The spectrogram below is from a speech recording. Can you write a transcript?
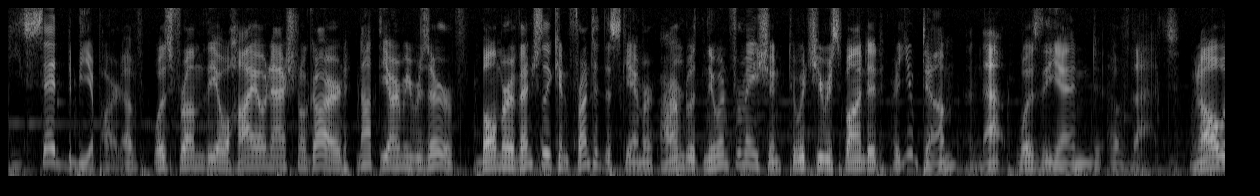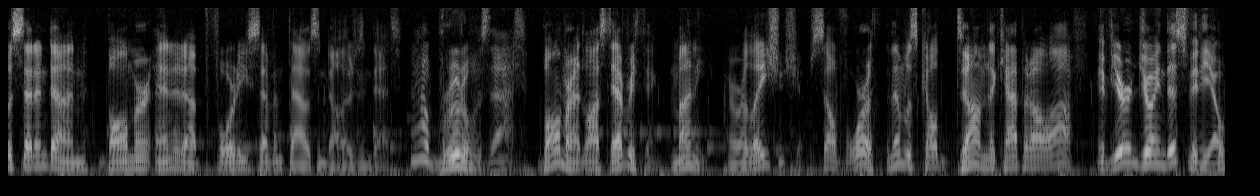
he said to be a part of was from the Ohio National Guard, not the Army Reserve. Bulmer eventually confronted the scammer, armed with new information, to which he responded, Are you dumb? And that was the end of that. When all was said and done, Bulmer ended up $47,000 in debt. How brutal was that? Bulmer had lost everything money, a relationship, self worth, and then was called dumb to cap it all off. If you're enjoying this video,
